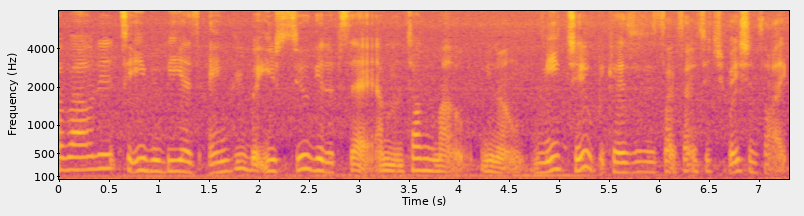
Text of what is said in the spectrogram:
about it to even be as angry, but you still get upset. I'm talking about you know me too because it's like certain situations like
